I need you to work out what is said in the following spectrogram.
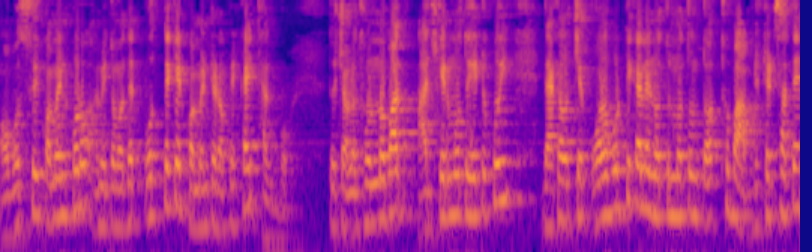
অবশ্যই কমেন্ট করো। আমি তোমাদের প্রত্যেকের কমেন্টের অপেক্ষায় থাকব। তো চলো, ধন্যবাদ। আজকের মতো এটুকুই। দেখা হচ্ছে পরবর্তীকালে নতুন নতুন তথ্য বা আপডেটের সাথে।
